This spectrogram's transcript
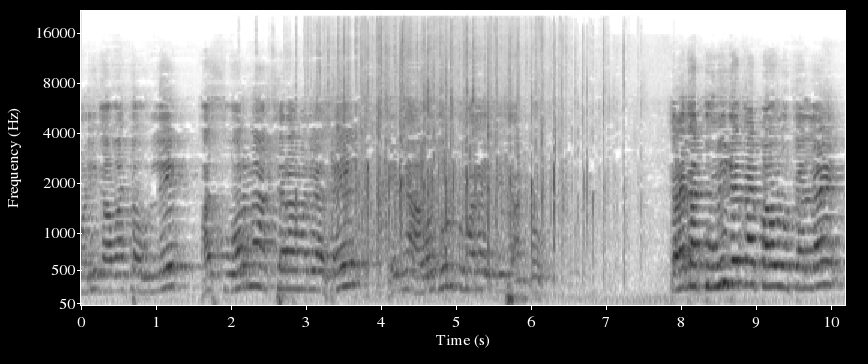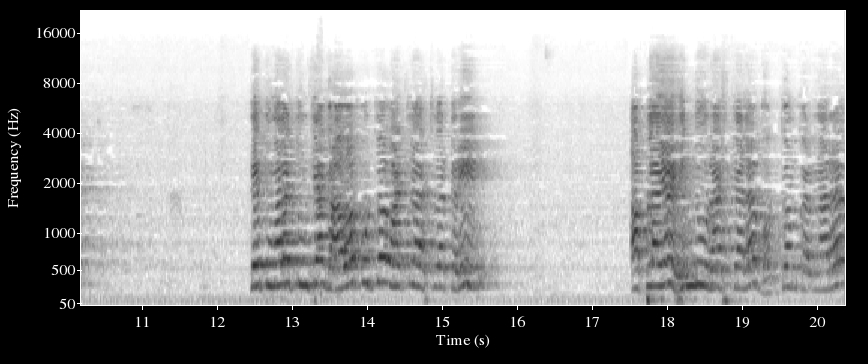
मळी गावाचा उल्लेख हा सुवर्ण अक्षरामध्ये असेल हे मी आवर्जून तुम्हाला इथे सांगतो. कारण का तुम्ही जे काय पाऊल उचललंय ते तुम्हाला तुमच्या गावापुरतं वाटलं असलं तरी आपल्या या हिंदू राष्ट्राला भक्कम करणारं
